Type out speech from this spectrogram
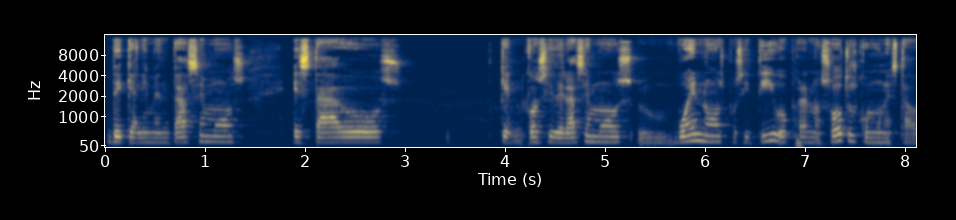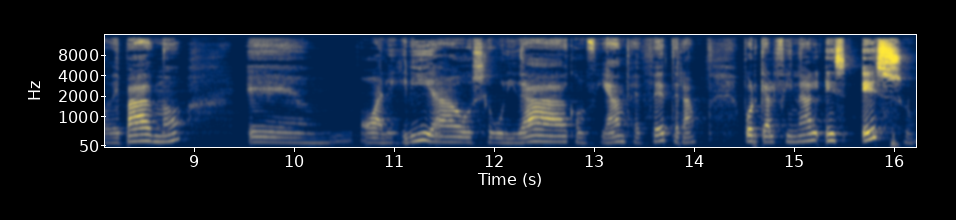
de que alimentásemos estados que considerásemos buenos, positivos para nosotros, como un estado de paz, ¿no? Em, o alegría, o seguridad, confianza, etc. Porque al final es eso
